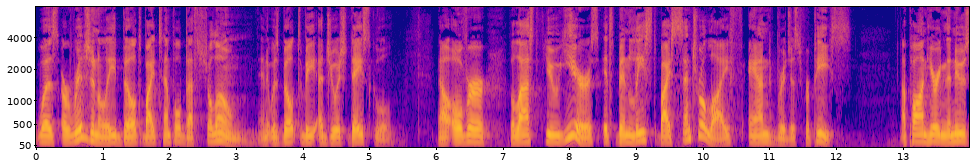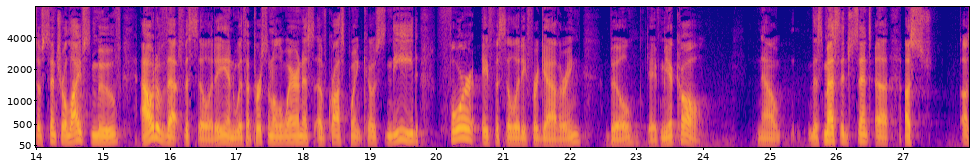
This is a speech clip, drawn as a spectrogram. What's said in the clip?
was originally built by Temple Beth Shalom, and it was built to be a Jewish day school. Now, over the last few years, it's been leased by Central Life and Bridges for Peace. Upon hearing the news of Central Life's move out of that facility, and with a personal awareness of Crosspoint Coast's need for a facility for gathering, Bill gave me a call. Now, this message sent a, a, a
